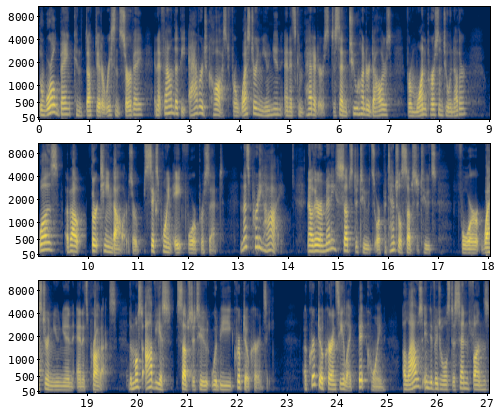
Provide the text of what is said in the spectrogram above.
the World Bank conducted a recent survey and it found that the average cost for Western Union and its competitors to send $200 from one person to another was about $13 or 6.84%. And that's pretty high. Now, there are many substitutes or potential substitutes for Western Union and its products. The most obvious substitute would be cryptocurrency. A cryptocurrency like Bitcoin allows individuals to send funds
